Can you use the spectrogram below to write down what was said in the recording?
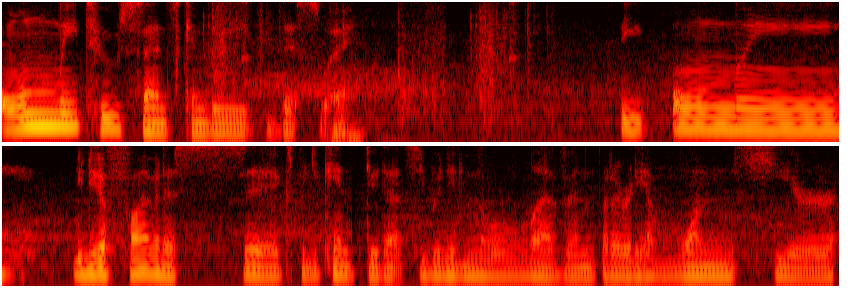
only two cents can be this way. The only... You need a 5 and a 6, but you can't do that, so you would need an 11, but I already have one here.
